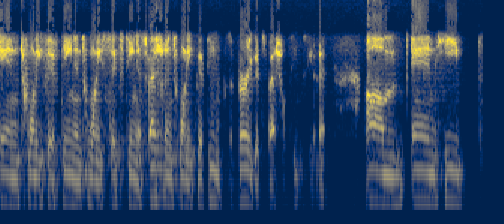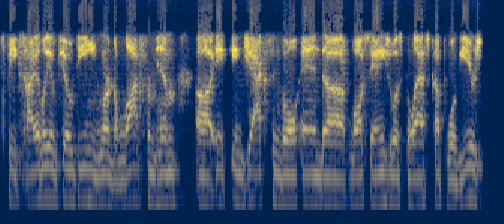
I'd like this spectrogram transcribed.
in 2015 and 2016, especially in 2015. It was a very good special teams unit, um, and he speaks highly of Joe D. He learned a lot from him uh, in, in Jacksonville and uh, Los Angeles the last couple of years.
